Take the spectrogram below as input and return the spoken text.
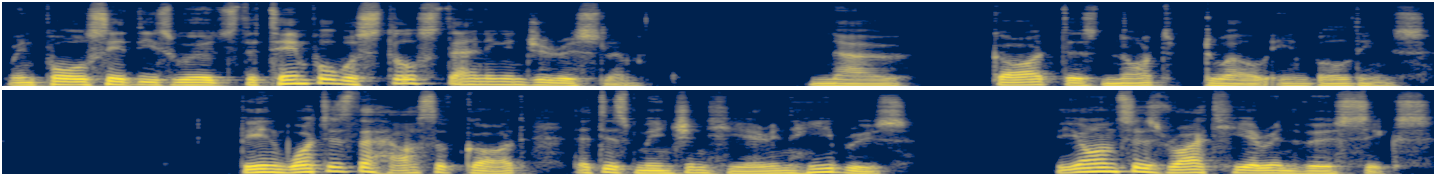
When Paul said these words, the temple was still standing in Jerusalem. No, God does not dwell in buildings. Then what is the house of God that is mentioned here in Hebrews? The answer is right here in verse 6.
